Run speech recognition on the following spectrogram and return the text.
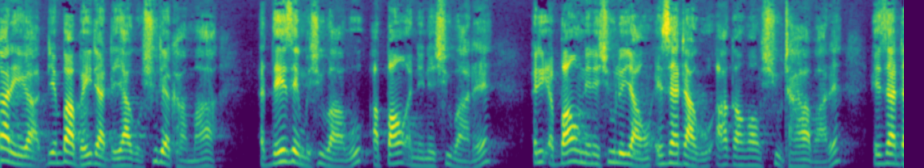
ကတွေကပြင်ပဗိဓာတရားကိုရှုတဲ့အခါမှာအသေးစိတ်မရှုပါဘူးအပေါင်းအနေနဲ့ရှုပါတယ်အဲ့ဒီအပေါင်းအနေနဲ့ရှုလို့ရအောင်အစ္ဆဒကိုအားကောင်းကောင်းရှုထားရပါတယ်အစ္ဆဒ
